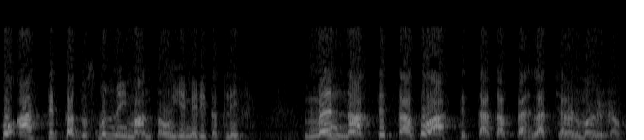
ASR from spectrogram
को आस्तिक का दुश्मन नहीं मानता हूँ, ये मेरी तकलीफ़ है। मैं नास्तिकता को आस्तिकता का पहला चरण मानता हूँ।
